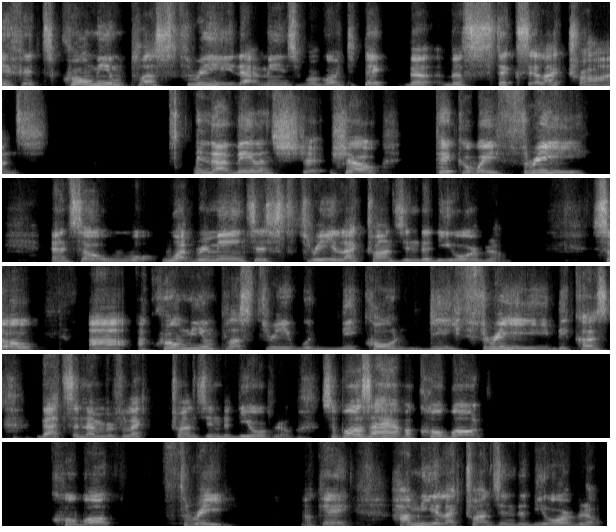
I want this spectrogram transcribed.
if it's chromium plus three, that means we're going to take the, the six electrons in that valence sh shell, take away three, and so what remains is three electrons in the d orbital. So uh, a chromium plus three would be called D3 because that's the number of electrons in the d orbital. Suppose I have a cobalt, cobalt three, okay? How many electrons in the d orbital?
